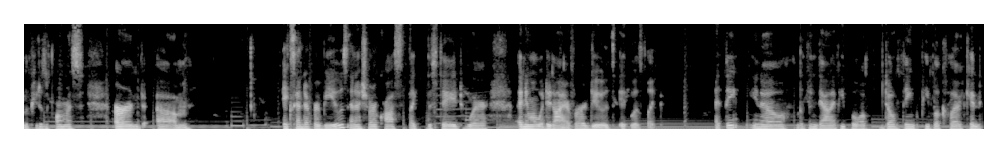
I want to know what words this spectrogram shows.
Lupita's performance earned um extended reviews and a show across like the stage where anyone would deny her for her dudes. It was like I think, you know, looking down at people, don't think people of color can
